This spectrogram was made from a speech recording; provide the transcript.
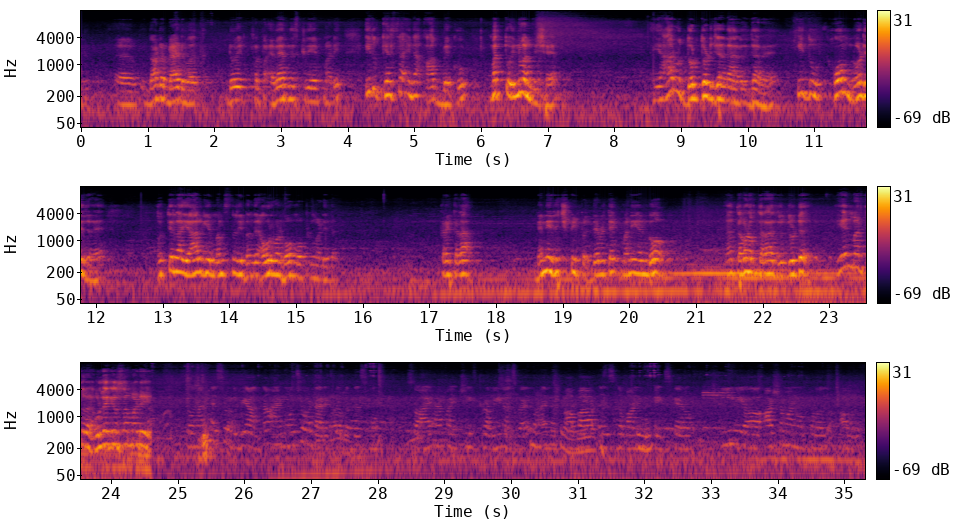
not a bad work do it ಸ್ವಲ್ಪ ಅವೇರ್ನೆಸ್ ಕ್ರಿಯೇಟ್ ಮಾಡಿ. ಇದು ಕೆಲಸ ಇನ್ನು ಆಗಬೇಕು. ಮತ್ತು ಇನ್ನೊಂದು ವಿಷಯ, ಯಾರು ದೊಡ್ಡ ದೊಡ್ಡ ಜನ ಇದ್ದಾರೆ, ಇದು ಹೋಮ್ ನೋಡಿದರೆ ಗೊತ್ತಿಲ್ಲ ಯಾರಿಗೆ ಮನಸ್ಸಿನಲ್ಲಿ ಬಂದರೆ ಅವ್ರು ಒಂದು ಹೋಮ್ ಓಪನ್ ಮಾಡಿದ್ದಾರೆ. ಕರೆಕ್ಟ್ ಅಲ್ಲ? Any rich people they will take money and go ತಗೊಂಡೋಗ್ತಾರ ದುಡ್ಡು. ಏನು ಮಾಡ್ತಾರೆ? ಒಳ್ಳೆ ಕೆಲಸ ಮಾಡಿ. So I have my chief Praveen as well, and Abba is the one who takes care of ಈ ಆಶ್ರಮ ನೋಡ್ಕೊಳ್ಳೋದು ಅವರು.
